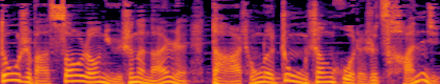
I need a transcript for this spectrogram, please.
都是把骚扰女生的男人打成了重伤或者是残疾。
